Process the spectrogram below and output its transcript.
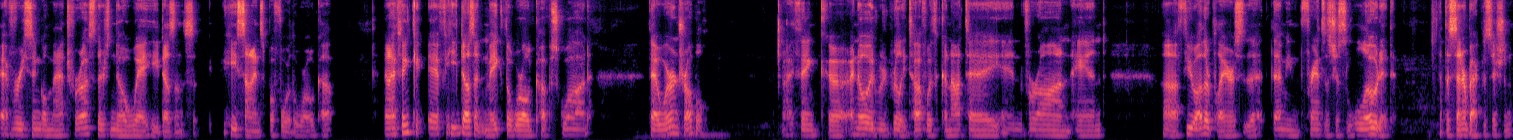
every single match for us, there's no way he doesn't he signs before the World Cup. And I think if he doesn't make the World Cup squad, that we're in trouble. I think uh, I know it would be really tough with Konaté and Varane and uh, a few other players. That I mean, France is just loaded at the center back position.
